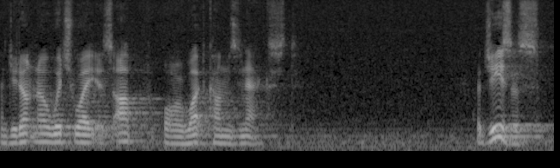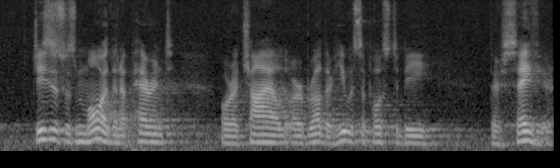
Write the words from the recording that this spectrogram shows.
And you don't know which way is up or what comes next. But Jesus, Jesus was more than a parent or a child or a brother. He was supposed to be their Savior.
